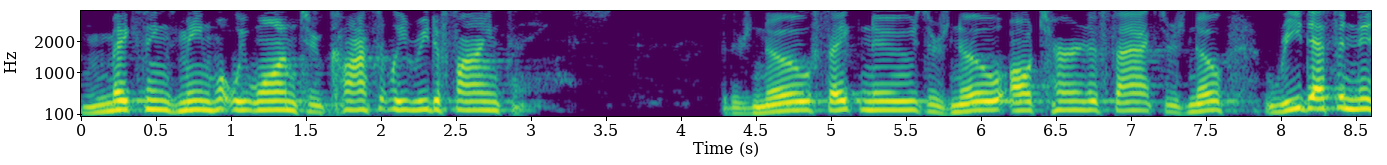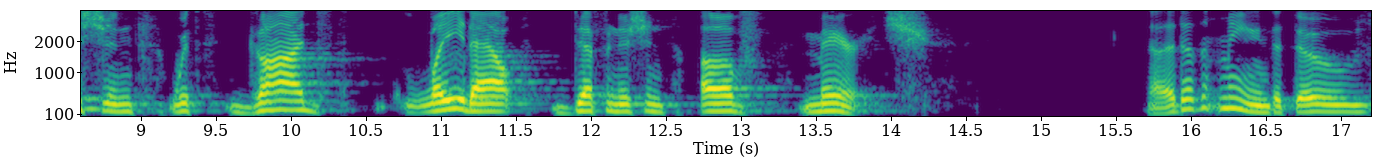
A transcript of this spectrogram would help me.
Make things mean what we want to, constantly redefine things. But there's no fake news, there's no alternative facts, there's no redefinition with God's laid out definition of marriage. Now, that doesn't mean that those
